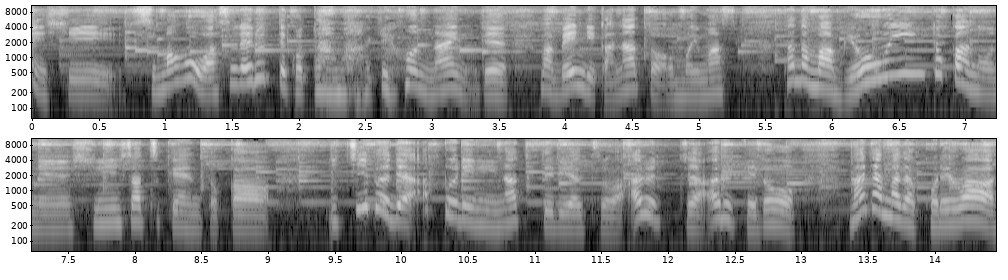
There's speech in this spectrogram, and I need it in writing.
ないし、スマホを忘れるってことはまあ 基本ないので、まあ便利かなとは思います。ただまあ病院とかのね、診察券とか、一部でアプリになってるやつはあるっちゃあるけど、まだまだこれは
